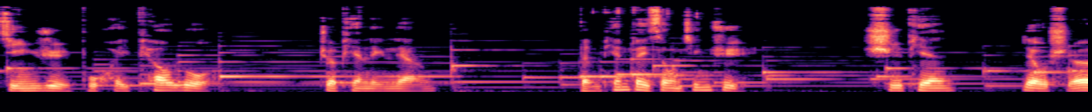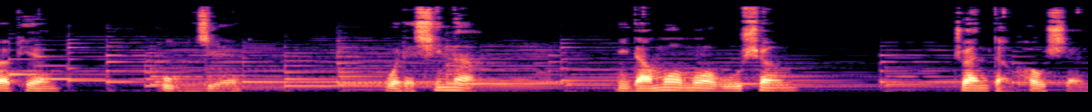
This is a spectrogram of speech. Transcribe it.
今日不会飘落”这篇灵粮。本篇背诵京剧诗篇六十二篇五节。我的心呐，你当默默无声，专等候神，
